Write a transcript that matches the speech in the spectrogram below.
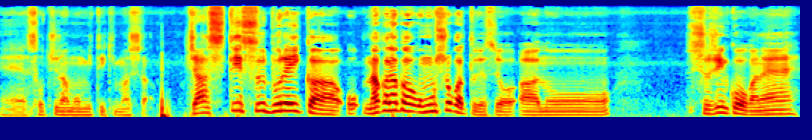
えそちらも見てきました。ジャスティスブレイカー、なかなか面白かったですよ。あの主人公がね、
